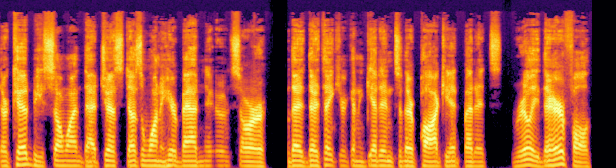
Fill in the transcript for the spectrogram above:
there could be someone that just doesn't want to hear bad news or they, they think you're going to get into their pocket, but it's really their fault.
